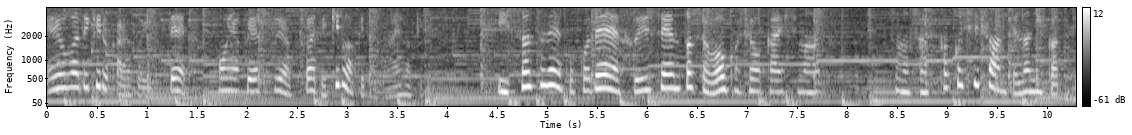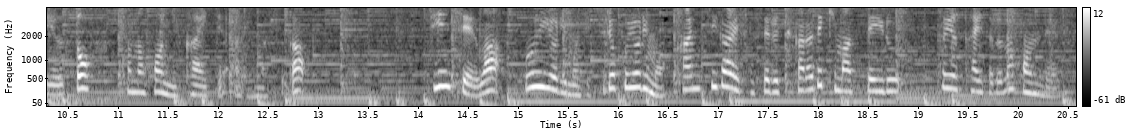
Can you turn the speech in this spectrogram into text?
英語ができるからといって翻訳や通訳ができるわけではないわけです。一冊ねここで推薦図書をご紹介します。その錯覚資産って何かっていうとこの本に書いてありますが人生は運よりも実力よりも勘違いさせる力で決まっているというタイトルの本です。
